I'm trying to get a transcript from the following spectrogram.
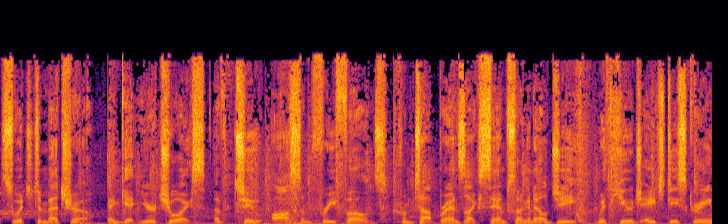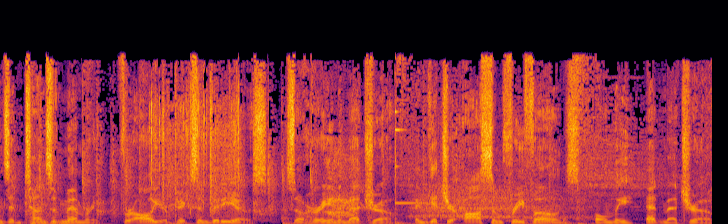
Switch to Metro and get your choice of two awesome free phones from top brands like Samsung and LG with huge HD screens and tons of memory for all your pics and videos. So hurry into Metro and get your awesome free phones only at Metro.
